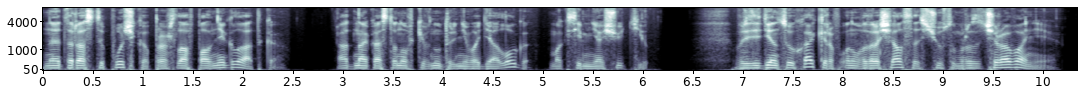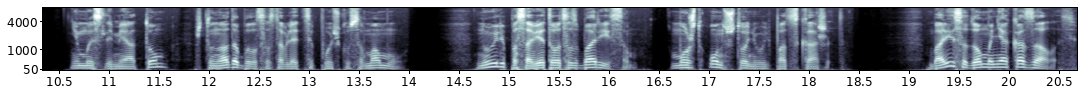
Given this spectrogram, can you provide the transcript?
На этот раз цепочка прошла вполне гладко. Однако остановки внутреннего диалога Максим не ощутил. В резиденцию хакеров он возвращался с чувством разочарования и мыслями о том, что надо было составлять цепочку самому. Ну или посоветоваться с Борисом. Может он что-нибудь подскажет. Бориса дома не оказалось.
